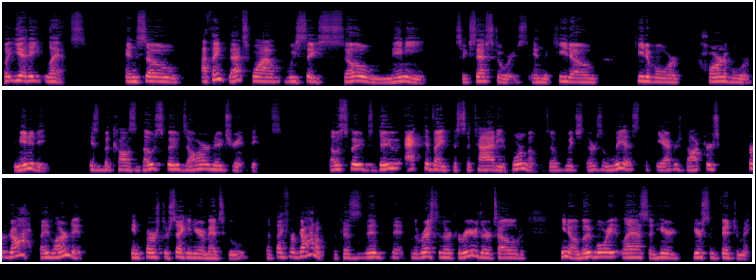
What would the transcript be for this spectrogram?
but yet eat less. And so I think that's why we see so many success stories in the keto, ketovore, carnivore community is because those foods are nutrient dense. Those foods do activate the satiety hormones, of which there's a list that the average doctors forgot. They learned it in first or second year of med school, but they forgot them because then for the rest of their career, they're told, you know, move more, eat less, and here, here's some phentermine,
